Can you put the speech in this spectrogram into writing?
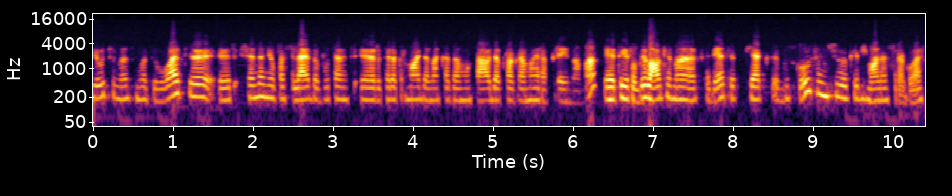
jaučiamės motivuoti ir šiandien jau pasileido būtent ir tai yra pirmoji diena, kada mūsų audio programa yra prieinama. Ir tai labai laukiame stebėti, kiek bus klausančių, kaip žmonės reaguos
